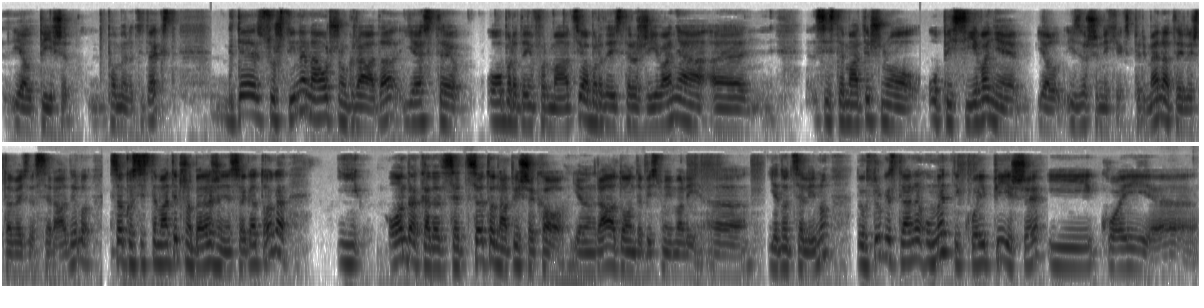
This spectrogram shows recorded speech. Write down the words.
jel, piše pomenuti tekst, gde suština naučnog rada jeste obrada informacija, obrada istraživanja, sistematično opisivanje jel, izvršenih eksperimenata ili šta već da se radilo, svako sistematično obeleženje svega toga i onda kada se sve to napiše kao jedan rad, onda bismo imali uh, jednu celinu, dok s druge strane umetnik koji piše i koji uh,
